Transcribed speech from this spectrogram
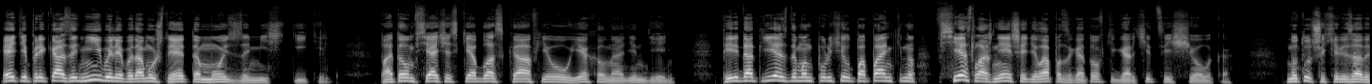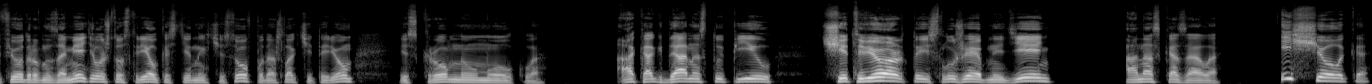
эти приказы ни были, потому что это мой заместитель. Потом, всячески обласкав его, уехал на один день. Перед отъездом он поручил Папанькину все сложнейшие дела по заготовке горчицы и щелока. Но тут Шахерезада Федоровна заметила, что стрелка стенных часов подошла к четырем и скромно умолкла. А когда наступил четвертый служебный день, она сказала «И щелока,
